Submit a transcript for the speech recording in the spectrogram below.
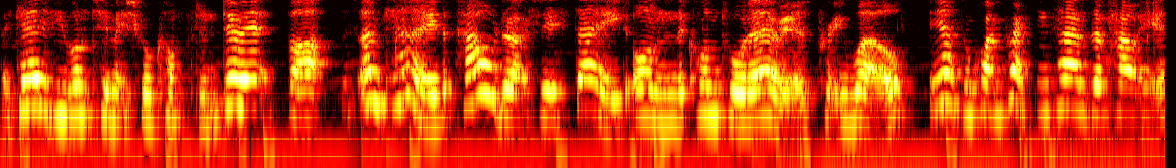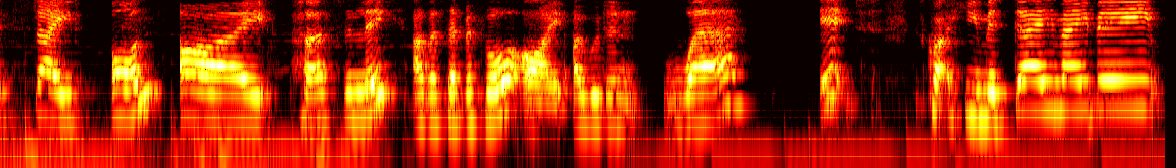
Again, if you want to, make sure you feel confident, do it, but it's okay. The powder actually stayed on the contoured areas pretty well. Yes, I'm quite impressed. In terms of how it has stayed on, I personally, as I said before, I, I wouldn't wear it. It's quite a humid day maybe,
